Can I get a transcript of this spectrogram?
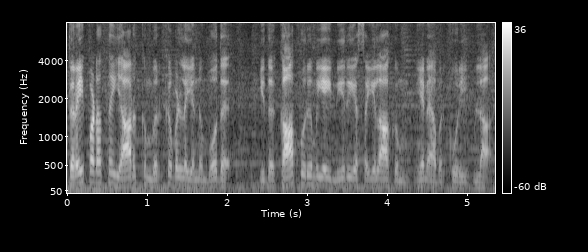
திரைப்படத்தை யாருக்கும் விற்கவில்லை என்னும் போது இது காப்புரிமையை மீறிய செயலாகும் என அவர் கூறியுள்ளார்.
